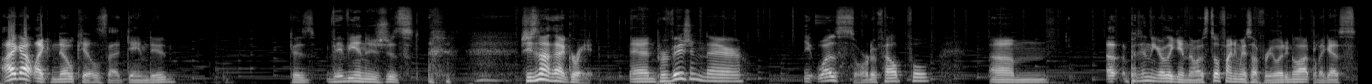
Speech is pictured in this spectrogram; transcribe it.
I got, like, no kills that game, dude. Because Vivian is just... she's not that great. And provision there, it was sort of helpful. Um, uh, but in the early game, though, I was still finding myself reloading a lot, but I guess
